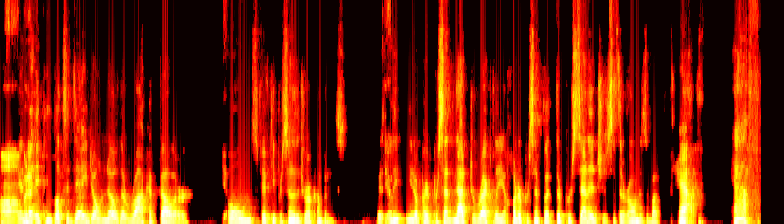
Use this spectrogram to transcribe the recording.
Um, and many people today don't know that rockefeller owns 50% of the drug companies. You know by percent not directly 100% but the percentages that they're owned is about half. Half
